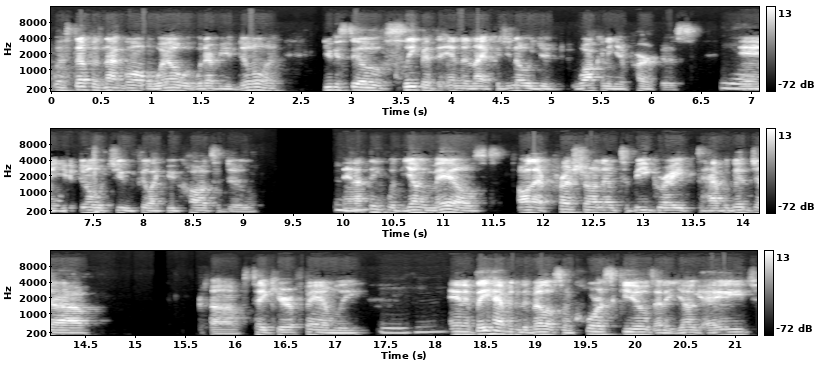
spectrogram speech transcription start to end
when stuff is not going well with whatever you're doing, you can still sleep at the end of the night because you know you're walking in your purpose yeah. and you're doing what you feel like you're called to do. Mm-hmm. And I mm-hmm. think with young males, all that pressure on them to be great, to have a good job, um, to take care of family, mm-hmm. and if they haven't developed some core skills at a young age,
